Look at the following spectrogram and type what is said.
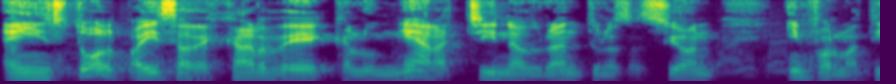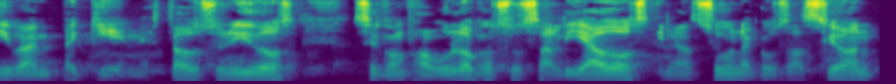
e instó al país a dejar de calumniar a China durante una sesión informativa en Pekín. Estados Unidos se confabuló con sus aliados y lanzó una acusación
